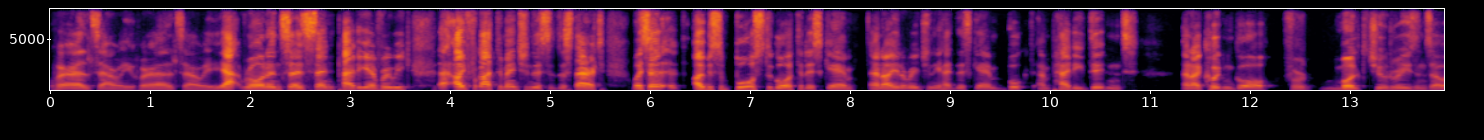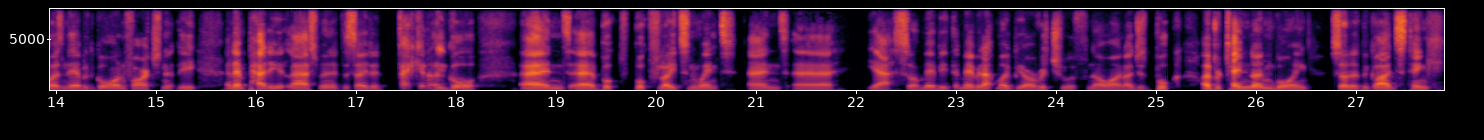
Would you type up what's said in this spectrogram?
where else are we? Where else are we? Yeah, Ronan says send Paddy every week. I forgot to mention this at the start. Myself, I was supposed to go to this game, and I had originally had this game booked, and Paddy didn't, and I couldn't go for multitude of reasons. I wasn't able to go, unfortunately. And then Paddy at last minute decided, "Fuck it, I'll go," and uh, booked booked flights and went. And uh, yeah, so maybe maybe that might be our ritual from now on. I just book. I pretend I'm going so that the gods think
